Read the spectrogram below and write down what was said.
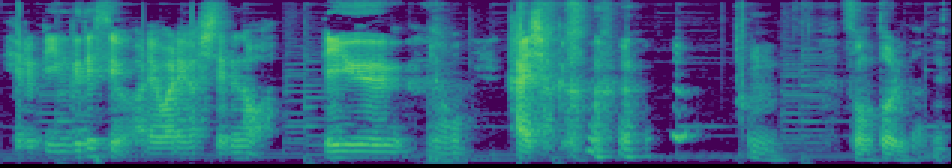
ヘルピングですよ、我々がしてるのは。っていう解釈。うん、その通りだね。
